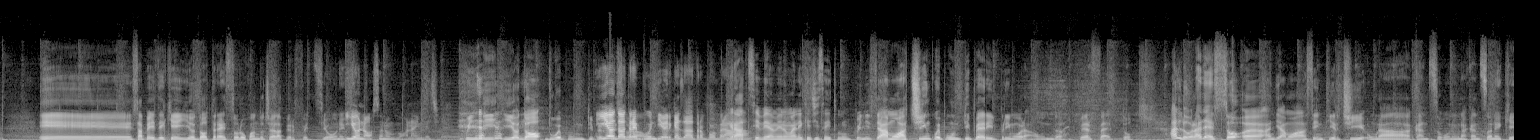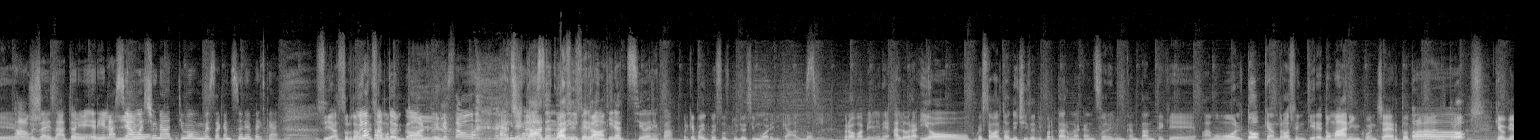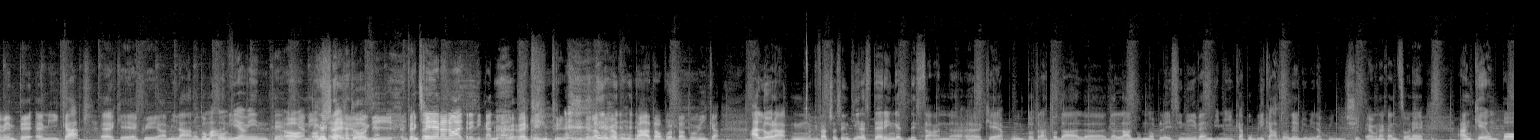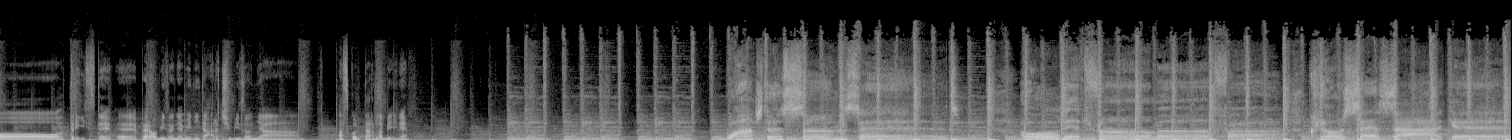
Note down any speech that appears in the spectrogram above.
E sapete che io do 3 solo quando c'è la perfezione. Io no, sono buona invece. Quindi io do 2 punti per Io do questo tre round. punti perché è stata troppo brava. Grazie, Bea, meno male che ci sei tu. Quindi siamo a 5 punti per il primo round. Perfetto. Allora, adesso eh, andiamo a sentirci una canzone, una canzone che Pausa, esatto. ri- rilassiamoci io. un attimo con questa canzone perché Sì, io assolutamente ho tolto siamo il gol perché stavo agitati, quasi in sudati. iperventilazione qua. Perché poi in questo studio si muore di caldo. Sì. Però va bene. Allora, io questa volta ho deciso di portare una canzone di un cantante che amo molto, che andrò a sentire domani in concerto, tra Oh. l'altro, che ovviamente è Mika, eh, che è qui a Milano domani. Ovviamente. Ho- ho, Ovviamente. scelto Perché di... non Perché, ce n'erano altri di cantanti. perché prim- nella prima puntata ho portato Mika. Allora, mh, vi faccio sentire Staring at the Sun, eh, che è appunto tratto dal- dall'album No Place in Even di Mika, pubblicato nel 2015. È una canzone anche un po' triste, eh, però bisogna meditarci, bisogna ascoltarla bene. Watch the sunset, hold it from afar, close as I get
